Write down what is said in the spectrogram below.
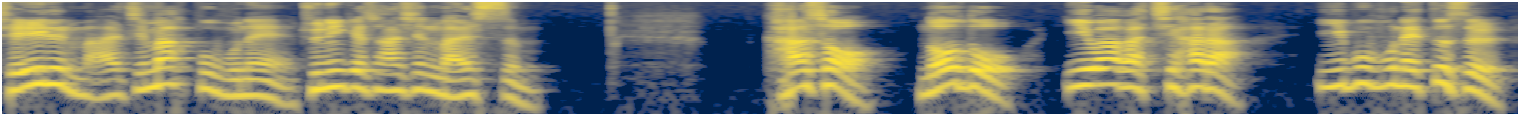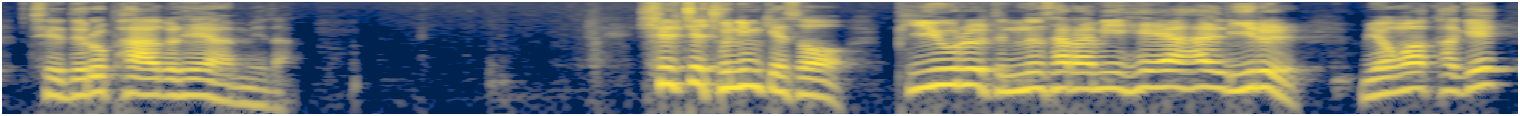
제일 마지막 부분에 주님께서 하신 말씀, 가서 너도 이와 같이 하라. 이 부분의 뜻을 제대로 파악을 해야 합니다. 실제 주님께서 비유를 듣는 사람이 해야 할 일을 명확하게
